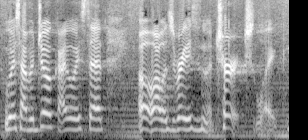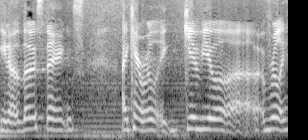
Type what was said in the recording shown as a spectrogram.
we always have a joke. I always said, "Oh, I was raised in the church." Like, you know, those things. I can't really give you a, a really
